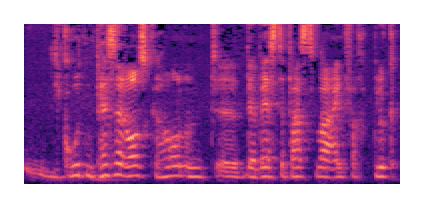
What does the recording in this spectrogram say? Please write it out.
die guten Pässe rausgehauen und äh, der beste Pass war einfach Glück.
